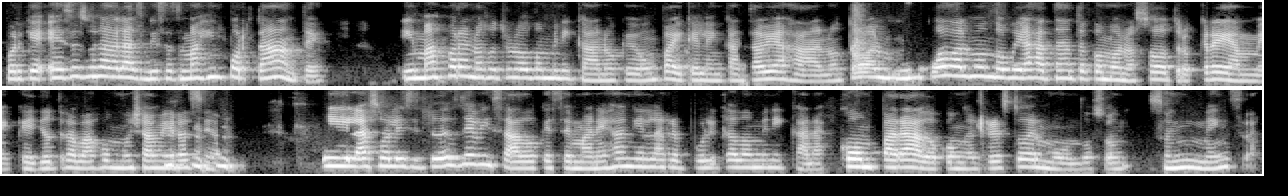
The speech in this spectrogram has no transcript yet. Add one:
porque esa es una de las visas más importantes. Y más para nosotros los dominicanos, que es un país que le encanta viajar, no todo el, todo el mundo viaja tanto como nosotros, créanme que yo trabajo mucha migración. Y las solicitudes de visado que se manejan en la República Dominicana comparado con el resto del mundo son, son inmensas.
